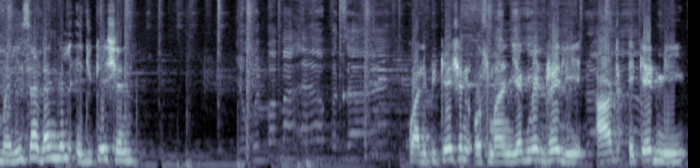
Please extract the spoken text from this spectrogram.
Melissa Dangle education. Qualification Osman Yagmet Reli Art Academy.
